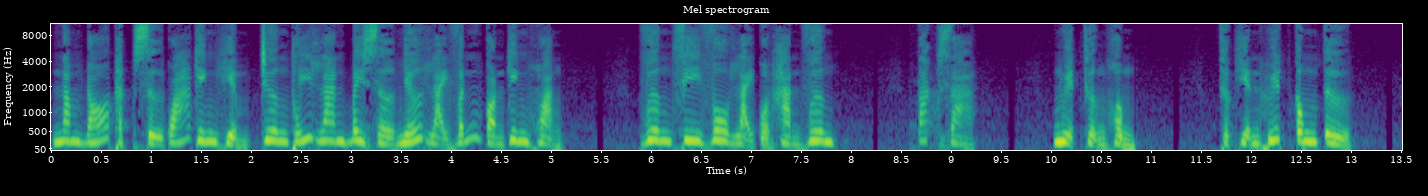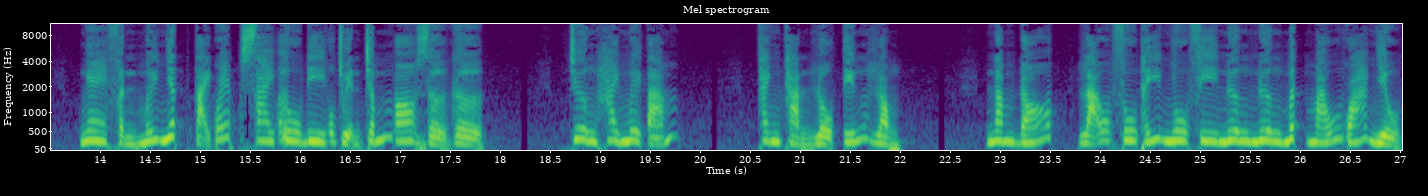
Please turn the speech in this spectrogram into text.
Năm đó thật sự quá kinh hiểm, Trương Thúy Lan bây giờ nhớ lại vẫn còn kinh hoàng. Vương Phi vô lại của Hàn Vương. Tác giả. Nguyệt Thượng Hồng. Thực hiện huyết công từ. Nghe phần mới nhất tại website odchuyện.org. Chương 28. Thanh thản lộ tiếng lòng. Năm đó, lão phu thấy Nhu Phi nương nương mất máu quá nhiều,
